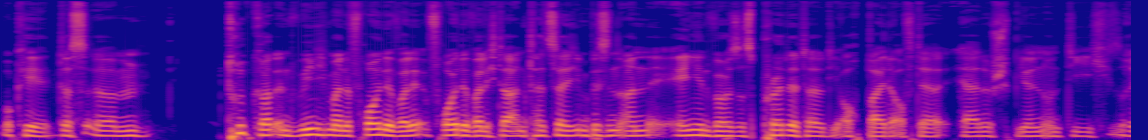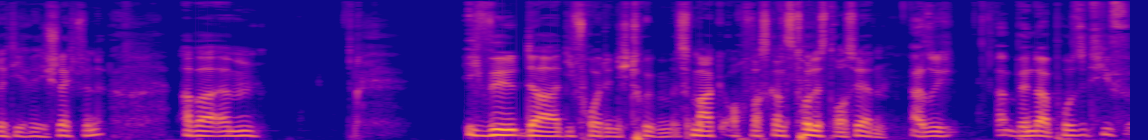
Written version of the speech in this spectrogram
Okay, das ähm, trübt gerade ein wenig meine Freunde, weil, Freude, weil ich da an, tatsächlich ein bisschen an Alien vs. Predator, die auch beide auf der Erde spielen und die ich richtig, richtig schlecht finde. Aber ähm, ich will da die Freude nicht trüben. Es mag auch was ganz Tolles draus werden. Also ich bin da positiv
